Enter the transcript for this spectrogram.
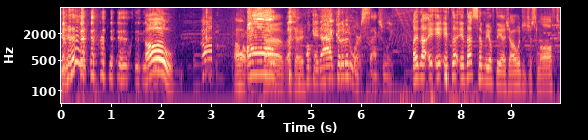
oh. Oh, oh. Uh, okay. Okay, that could have been worse, actually. I, that, i- i- if that if that sent me off the edge, I would have just laughed.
